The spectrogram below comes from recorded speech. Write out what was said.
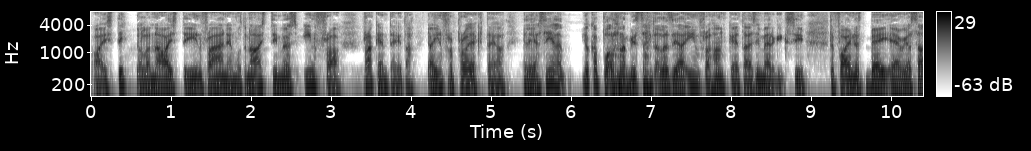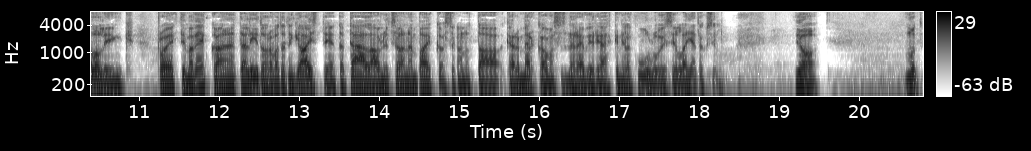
aisti, jolla ne aistii infraääniä, mutta ne aistii myös infrarakenteita ja infraprojekteja. Eli siellä joka puolella, missä on tällaisia infrahankkeita, esimerkiksi The Finest Bay Area Salolink-projekti, mä veikkaan, että liito jotenkin aistii, että täällä on nyt sellainen paikka, jossa kannattaa käydä merkkaamassa sitä reviiriä ehkä niillä kuuluisilla jätöksillä. Joo, mutta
